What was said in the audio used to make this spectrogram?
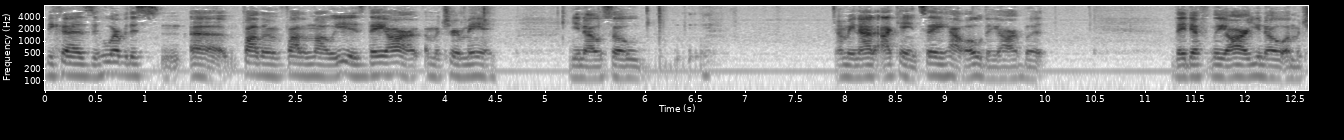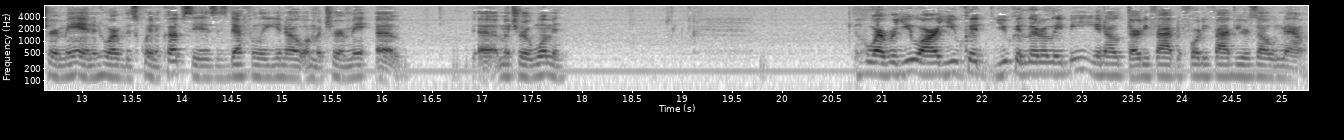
Because whoever this uh father and father-in-law is they are a mature man you know? So I mean I, I can't say how old they are but they definitely are, you know, a mature man, and whoever this Queen of Cups is is definitely, you know, a mature man, uh, a mature woman. Whoever you are, you could you could literally be, you know, 35 to 45 years old now.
